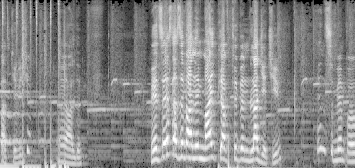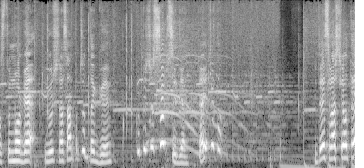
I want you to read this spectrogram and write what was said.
Patrzcie, widzicie? Emeraldy. Więc jest nazywany Minecraft typem dla dzieci. Więc sobie po prostu mogę już na sam początek gry kupić już subsydian. Czajcie to? I to jest właśnie o tym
